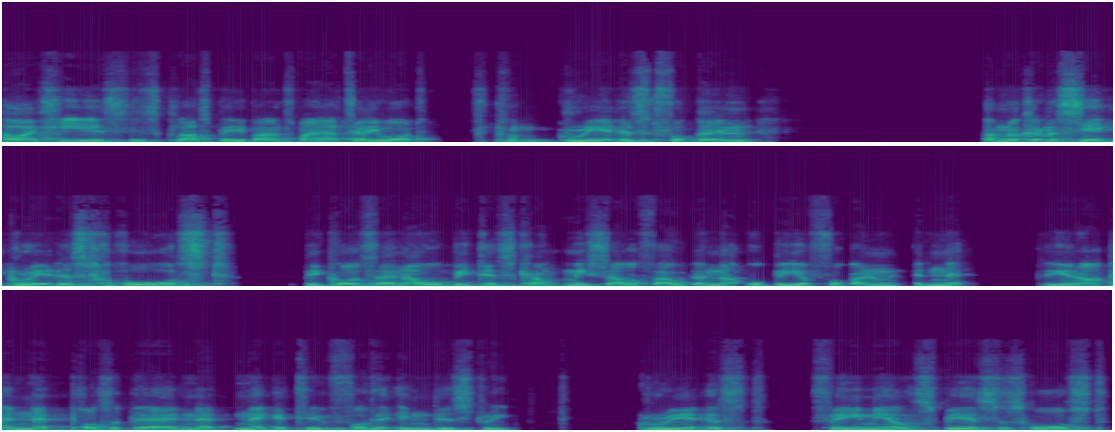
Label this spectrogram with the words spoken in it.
Oh, actually, he is. His class Bbandz, man. I tell you what, greatest fucking. I'm not going to say greatest host because then I will be discounting myself out, and that will be a fucking net, you know, a net positive, a net negative for the industry. Greatest female spaces host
